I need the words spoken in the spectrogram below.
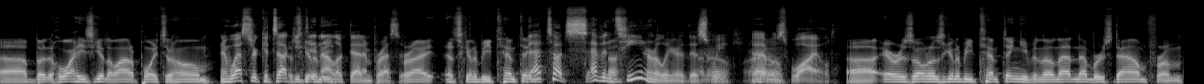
Uh, but Hawaii's getting a lot of points at home. And Western Kentucky did not be- look that impressive. Right. It's going to be tempting. That touched 17 earlier this know, week. I That know. was wild. Uh, Arizona's going to be tempting, even though that number's down from,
